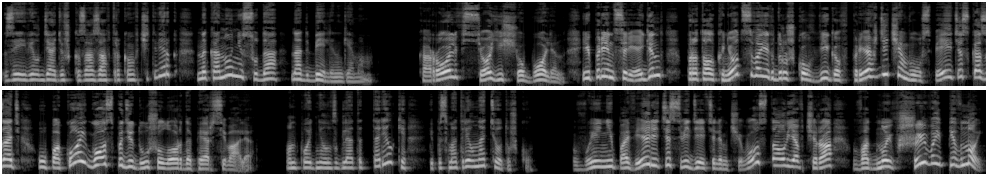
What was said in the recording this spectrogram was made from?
заявил дядюшка за завтраком в четверг накануне суда над Беллингемом. Король все еще болен, и принц-регент протолкнет своих дружков-вигов прежде, чем вы успеете сказать «Упокой, Господи, душу лорда Персиваля». Он поднял взгляд от тарелки и посмотрел на тетушку. «Вы не поверите свидетелям, чего стал я вчера в одной вшивой пивной.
